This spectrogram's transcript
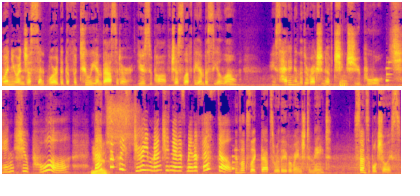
Wenyuan just sent word that the Fatui ambassador, Yusupov, just left the embassy alone. He's heading in the direction of Qingxu Pool. Qingxu Pool? Yes. That's the place Zhiyi mentioned in his manifesto. It looks like that's where they've arranged to meet. Sensible choice.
